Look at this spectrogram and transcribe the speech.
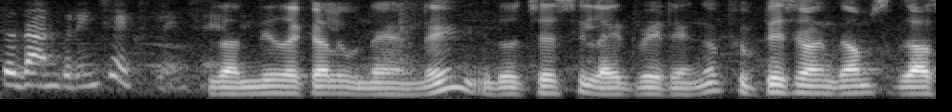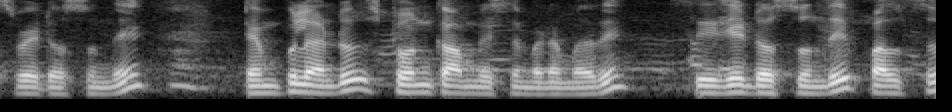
సో దాని గురించి ఎక్స్ప్లెయిన్ చేయండి. అన్ని రకాలు ఉన్నాయండి. ఇది వచ్చేసి light weight fifty seven grams glass weight వస్తుంది. Temple and stone combination madam అది. సీజెడ్ వస్తుంది pearls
